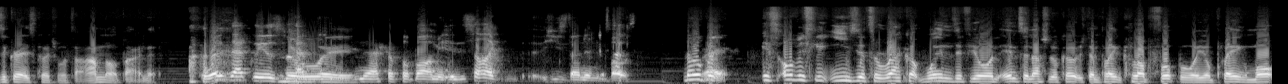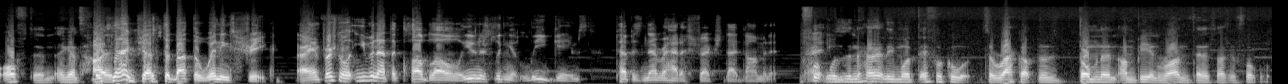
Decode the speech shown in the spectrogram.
the greatest coach of all time? I'm not buying it. what exactly is No way. international football? I mean, it's not like he's done it in both. No, Right. but it's obviously easier to rack up wins if you're an international coach than playing club football where you're playing more often against higher. It's not just about the winning streak. All right, and first of all, even at the club level, even just looking at league games, Pep has never had a stretch that dominant. right? Football's inherently more difficult to rack up those dominant unbeaten runs than international football.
